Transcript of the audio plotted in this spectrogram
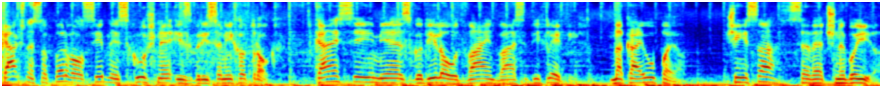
Kakšne so prve osebne izkušnje izbrisanih otrok? Kaj se jim je zgodilo v 22 letih? Na kaj upajo? Česa se več ne bojijo?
